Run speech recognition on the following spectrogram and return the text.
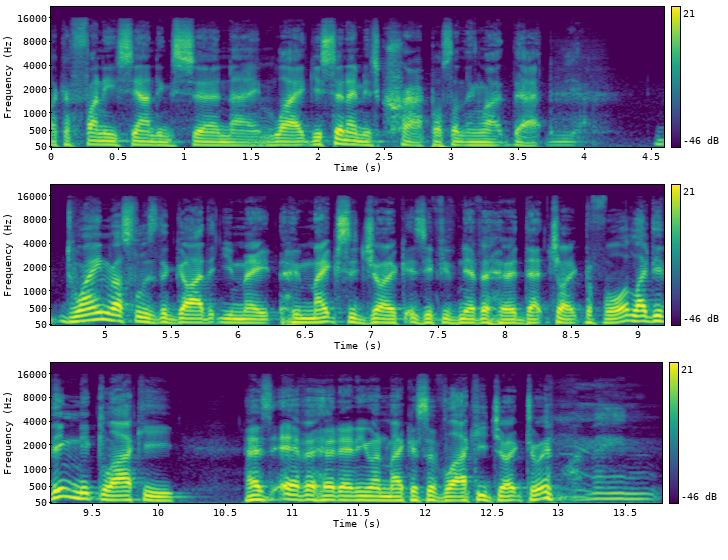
like a funny sounding surname, mm. like your surname is crap or something like that. Yeah. Dwayne Russell is the guy that you meet who makes a joke as if you've never heard that joke before. Like, do you think Nick Larkey has ever heard anyone make a souvlaki joke to him? I mean,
